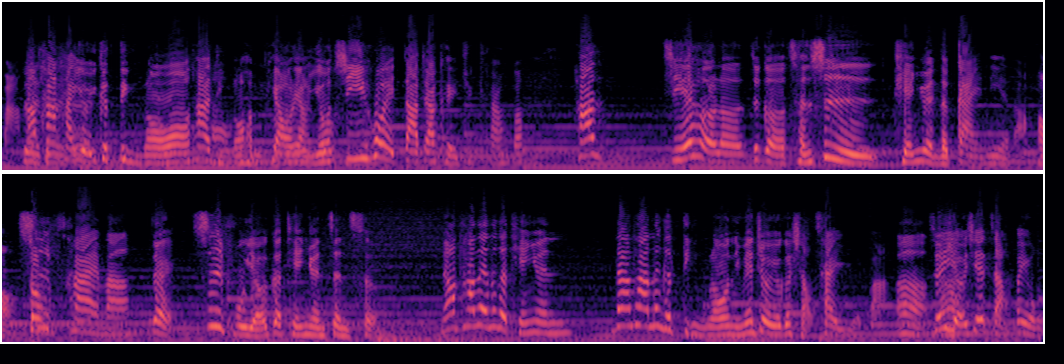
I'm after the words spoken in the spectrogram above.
嘛，那它还有一个顶楼哦，它的顶楼很漂亮，有机会大家可以去参观。它结合了这个城市田园的概念啊，哈，种菜吗？对，市府有一个田园政策，然后它在那个田园。那他那个顶楼里面就有个小菜园嘛，嗯，所以有一些长辈我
